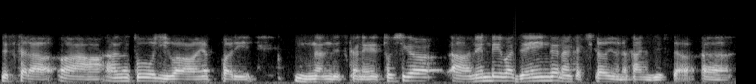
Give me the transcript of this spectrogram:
ですから、ああの当時はやっぱり、なんですかね、年が、あ年齢は全員がなんか違うような感じでした。あ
